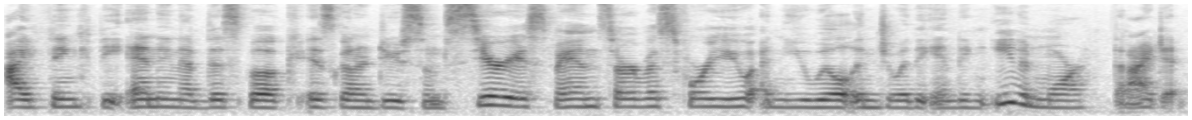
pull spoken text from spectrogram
I think the ending of this book is going to do some serious fan service for you and you will enjoy the ending even more than I did.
